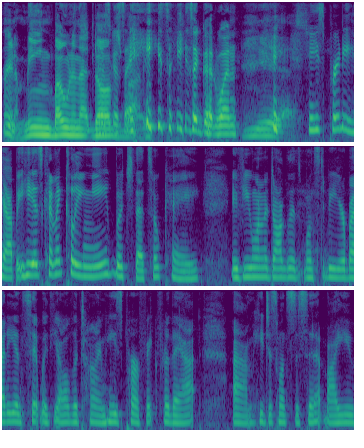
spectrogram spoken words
there ain't a mean bone in that dog's say body. he's he's a good one. Yes. He's pretty happy. He is kind of clingy, but that's okay. If you want a dog that wants to be your buddy and sit with you all the time, he's perfect for that. Um, he just wants to sit up by you.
